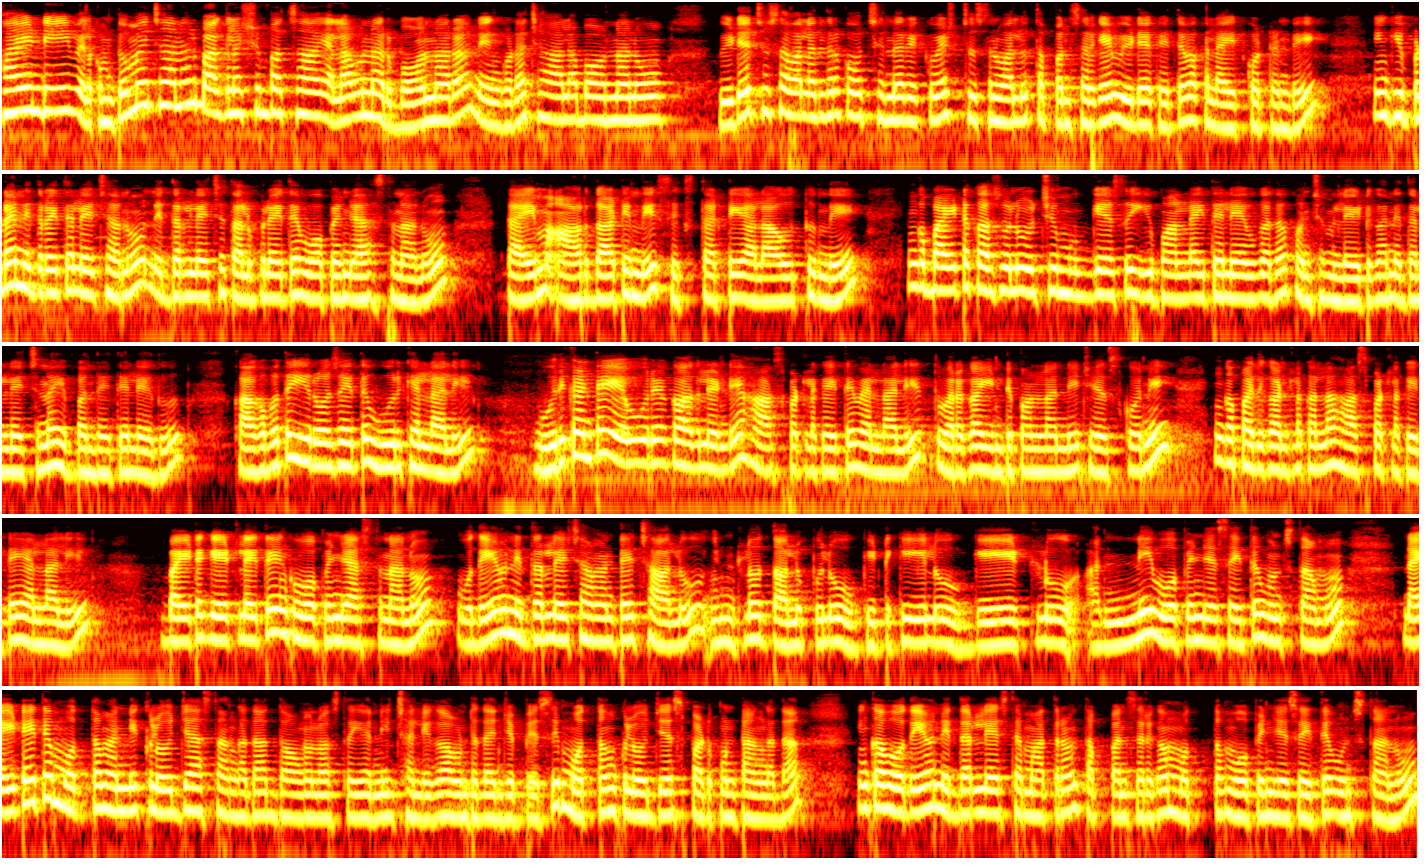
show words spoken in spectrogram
Hi అండి welcome to my channel Bhagyalakshmi పచ్చ. ఎలా ఉన్నారు? బాగున్నారా? నేను కూడా చాలా బాగున్నాను. వీడియో చూసే వాళ్ళందరికీ ఒక చిన్న రిక్వెస్ట్. చూసిన వాళ్ళు తప్పనిసరిగా వీడియోకి అయితే ఒక లైక్ కొట్టండి. ఇంక ఇప్పుడే నిద్ర అయితే లేచాను. నిద్ర లేచి తలుపులు అయితే ఓపెన్ చేస్తున్నాను. టైం ఆరు దాటింది. సిక్స్ థర్టీ అలా అవుతుంది. ఇంకా బయట కసులు వచ్చి ముగ్గేసి ఈ పనులు అయితే లేవు కదా. కొంచెం లేటుగా నిద్ర లేచినా ఇబ్బంది అయితే లేదు. కాకపోతే ఈరోజు అయితే ఊరికి వెళ్ళాలి ఊరికంటే ఏ ఊరే కాదులేండి హాస్పిటల్కి అయితే వెళ్ళాలి. త్వరగా ఇంటి పనులన్నీ చేసుకొని ఇంకా పది గంటలకల్లా హాస్పిటల్కి అయితే వెళ్ళాలి. బయట గేట్లు అయితే ఇంక ఓపెన్ చేస్తున్నాను. ఉదయం నిద్ర లేచామంటే చాలు. ఇంట్లో తలుపులు కిటికీలు గేట్లు అన్నీ ఓపెన్ చేసి అయితే ఉంచుతాము. నైట్ అయితే మొత్తం అన్నీ క్లోజ్ చేస్తాం కదా దోమలు వస్తాయి అన్నీ చలిగా ఉంటుందని చెప్పేసి మొత్తం క్లోజ్ చేసి పడుకుంటాం కదా. ఇంకా ఉదయం నిద్ర లేస్తే మాత్రం తప్పనిసరిగా మొత్తం ఓపెన్ చేసి అయితే ఉంచుతాను.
